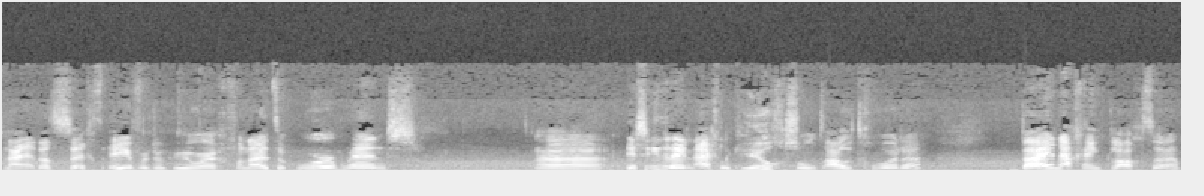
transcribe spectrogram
nou ja, dat zegt Evert ook heel erg, vanuit de oermens uh, is iedereen eigenlijk heel gezond oud geworden. Bijna geen klachten.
